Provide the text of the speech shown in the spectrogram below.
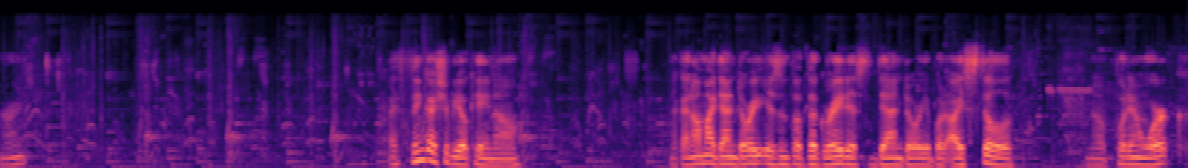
Alright. I think I should be okay now. Like, I know my Dandori isn't the, the greatest Dandori, but I still, you know, put in work.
